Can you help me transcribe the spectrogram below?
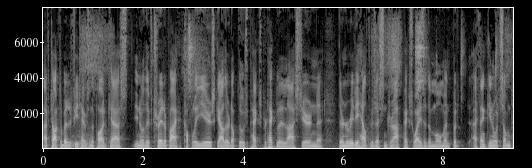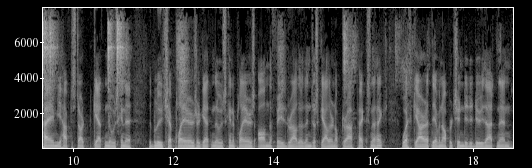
I've talked about it a few times in the podcast. You know, they've traded back a couple of years, gathered up those picks, particularly last year, and uh, they're in a really healthy position draft picks wise at the moment. But I think you know at some time you have to start getting those kind of the blue chip players are getting those kind of players on the field rather than just gathering up draft picks. And I think with Garrett, they have an opportunity to do that. And then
